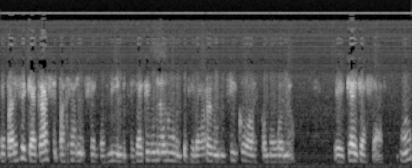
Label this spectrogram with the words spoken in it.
Me parece que acá se pasaron ciertos límites, ya que un adulto se le agarra con un chico es como, bueno, eh, ¿qué hay que hacer, no?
